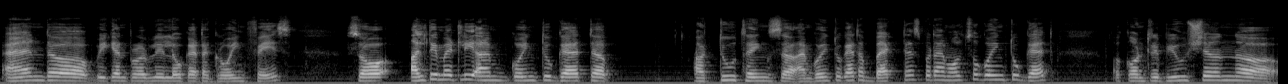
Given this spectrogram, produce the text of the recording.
And uh, we can probably look at a growing phase. So ultimately I'm going to get uh, uh, two things uh, I'm going to get a back test but I'm also going to get a contribution uh,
